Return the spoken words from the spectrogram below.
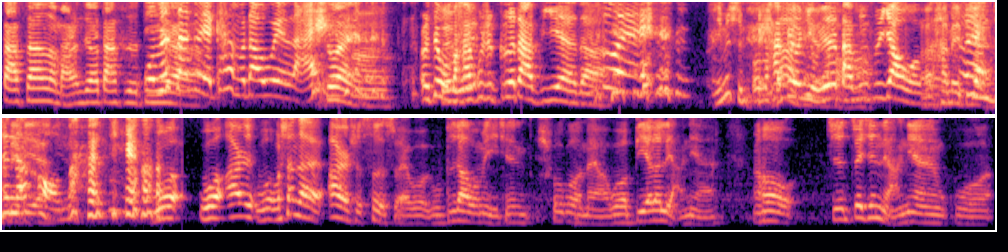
大三了，马上就要大四毕业了。我们三个也看不到未来。对，嗯。而且我们还不是哥大毕业的，对，你们是我们还没有纽约的大公司要我们呃，。还没毕业，这样真的好吗？这样我我二我我现在二十四岁，我我不知道我们以前说过没有，我毕业了两年，然后就是最近两年我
